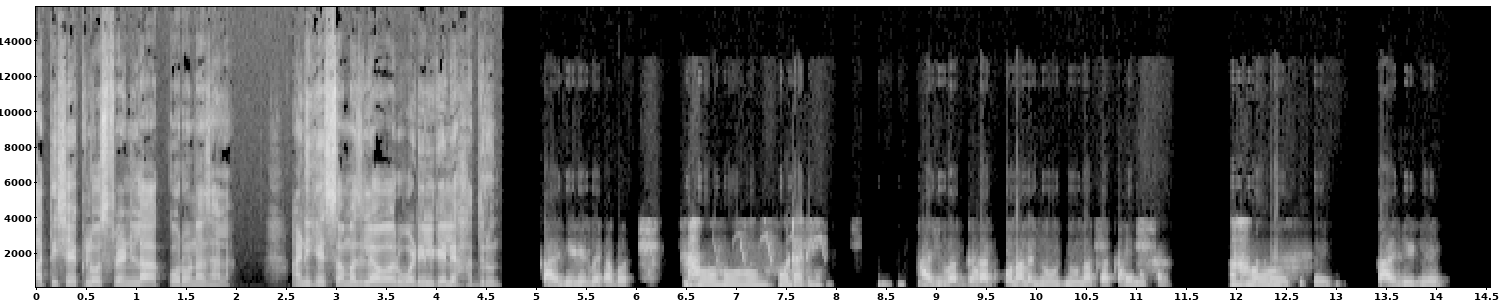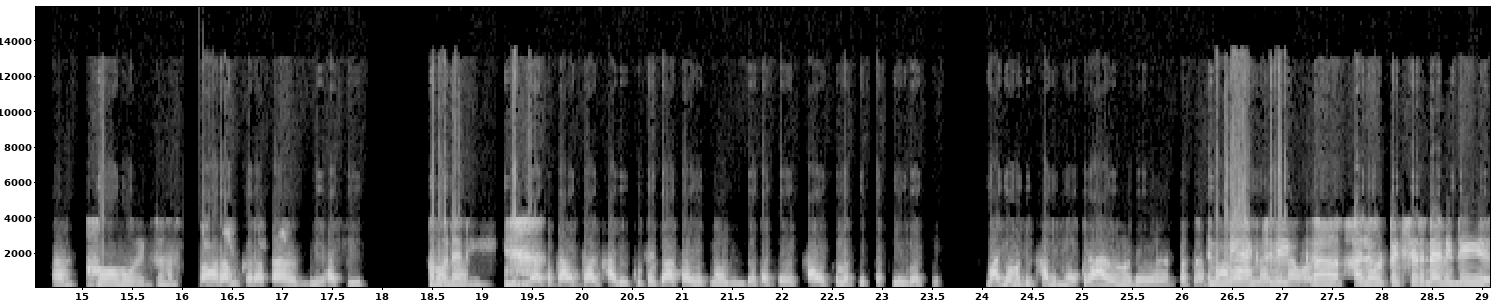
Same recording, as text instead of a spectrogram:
अतिशय क्लोज फ्रेंडला कोरोना झाला. आणि हे समजल्यावर वडील गेले हदरून. काळजी घे बेटा बस. हो हो हो हो डॅडी. अजिबात घरात कोणाला येऊ देऊ नका काय नका. हो. काळजी घे हो? हो एकदम. आराम कर आता तिथलं आता काय काय खाली कुठे जाता येत नाही बेटाचं काय तुला ती तकलीफ आहे. माझ्या मते खाली मोकळ्या हवेमध्ये तसं अलाउडपेक्षा डॅडी ते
